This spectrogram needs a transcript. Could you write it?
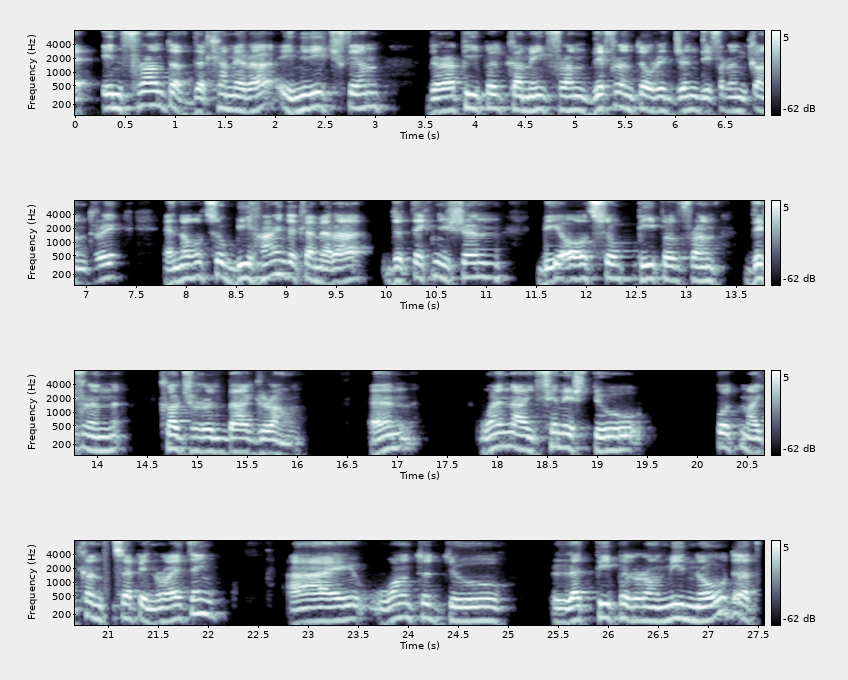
uh, in front of the camera in each film, there are people coming from different origin, different country, and also behind the camera, the technician be also people from different cultural background. And when I finished to put my concept in writing, I wanted to let people around me know that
